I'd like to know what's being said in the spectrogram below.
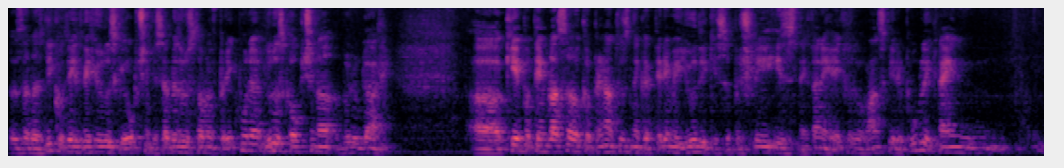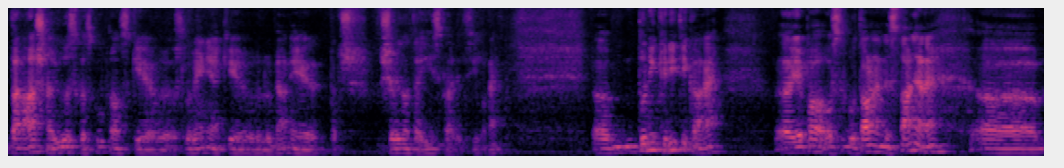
za razliko od teh dveh judovskih občin, ki se brez ustavljanja prekmure, judovska občina v Ljubljani. Uh, ki je potem bila zelo okrepljena tudi z nekaterimi ljudmi, ki so prišli iz nekdanjih eksodomskih republik. Ne, današnja judovska skupnost, ki je v Sloveniji, ki je v Ljubljani, je pač še vedno ta ista. Recimo, uh, to ni kritika, ne, uh, je pa ugotavljanje stanja. Ne, uh,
